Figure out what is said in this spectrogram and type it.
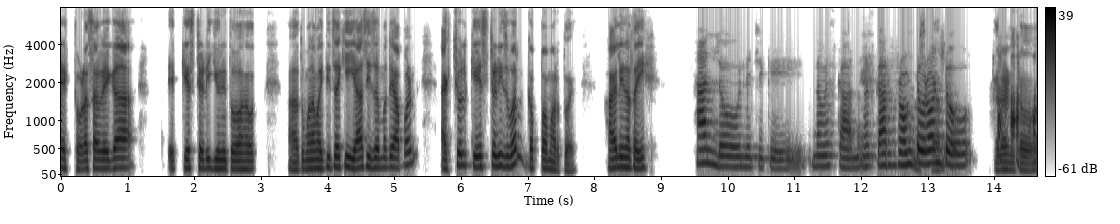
एक थोडासा वेगळा एक केस स्टडी घेऊन येतो आहोत. तुम्हाला माहितीच आहे की या सीझनमध्ये आपण ऍक्च्युअल केस स्टडीजवर गप्पा मारतोय. हाय लिना ताई हॅलो नचिके नमस्कार नमस्कार from Toronto Toronto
